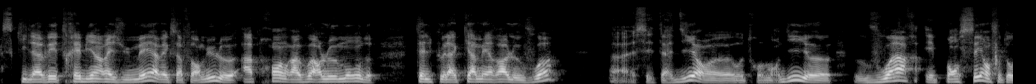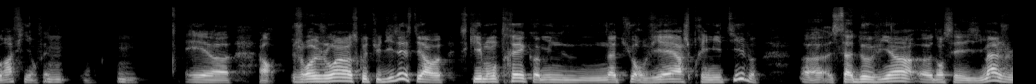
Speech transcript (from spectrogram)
Ce qu'il avait très bien résumé avec sa formule euh, apprendre à voir le monde tel que la caméra le voit, euh, c'est-à-dire, euh, autrement dit, euh, voir et penser en photographie, en fait. Mm. Mm. Et alors, je rejoins ce que tu disais, c'est-à-dire ce qui est montré comme une nature vierge, primitive, ça devient dans ces images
